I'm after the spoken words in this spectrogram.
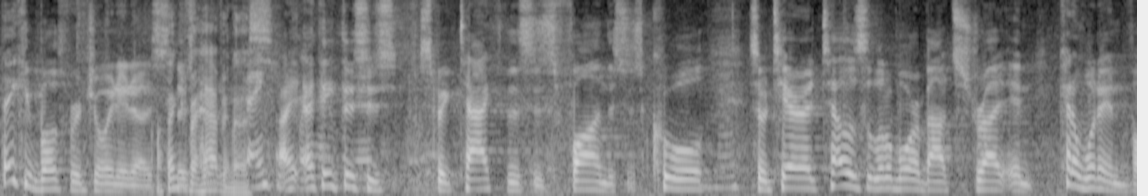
Thank you both for joining us. Well, thank you for having us. I, I, think this is spectacular. This is fun. This is cool. Mm -hmm. So, Tiara, tell us a little more about Strut and kind of what it involves.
